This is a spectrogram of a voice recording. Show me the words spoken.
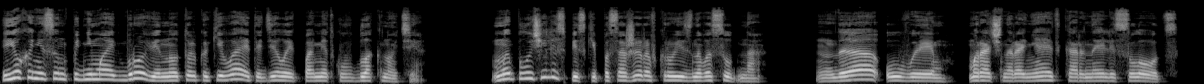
Йоханнесен поднимает брови, но только кивает и делает пометку в блокноте. Мы получили списки пассажиров круизного судна. Да, увы, мрачно роняет Корнели Слоутс.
